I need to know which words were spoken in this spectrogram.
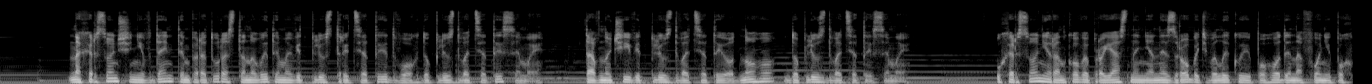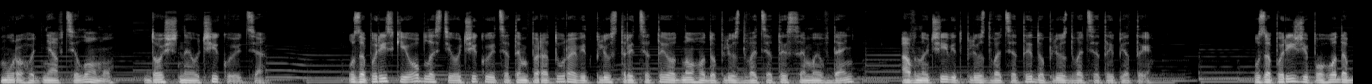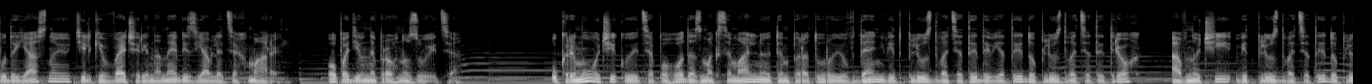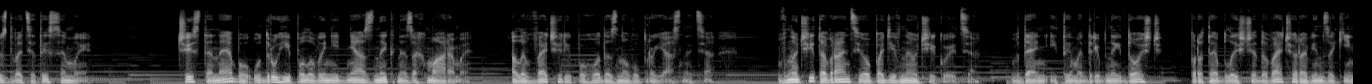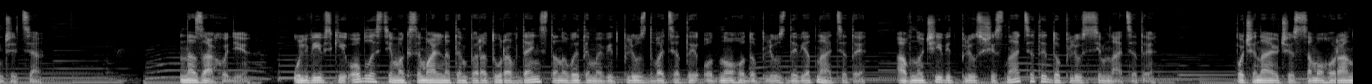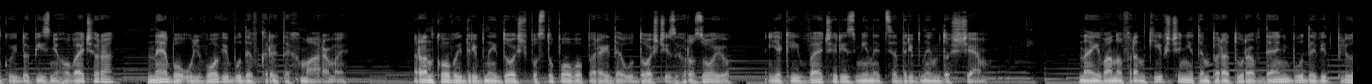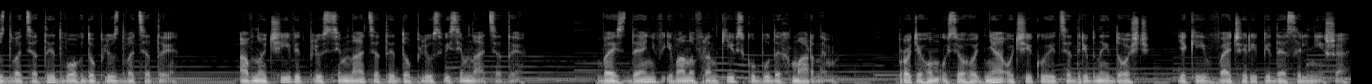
На Херсонщині вдень температура становитиме від плюс 32 до плюс 27, та вночі від плюс 21 до плюс 27. У Херсоні ранкове прояснення не зробить великої погоди на фоні похмурого дня в цілому, дощ не очікується. У Запорізькій області очікується температура від плюс 31 до плюс 27 в день, а вночі від плюс 20 до плюс 25. У Запоріжжі погода буде ясною, тільки ввечері на небі з'являться хмари. Опадів не прогнозується. У Криму очікується погода з максимальною температурою в день від плюс 29 до плюс 23, а вночі від плюс 20 до плюс 27. Чисте небо у другій половині дня зникне за хмарами, але ввечері погода знову проясниться. Вночі та вранці опадів не очікується. Вдень ітиме дрібний дощ, проте ближче до вечора він закінчиться. На заході. У Львівській області максимальна температура в день становитиме від плюс 21 до плюс 19, а вночі від плюс 16 до плюс 17. Починаючи з самого ранку і до пізнього вечора, небо у Львові буде вкрите хмарами. Ранковий дрібний дощ поступово перейде у дощ із грозою, який ввечері зміниться дрібним дощем. На Івано-Франківщині температура в день буде від плюс 22 до плюс 20, а вночі від плюс 17 до плюс 18. Весь день в Івано-Франківську буде хмарним. Протягом усього дня очікується дрібний дощ, який ввечері піде сильніше.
